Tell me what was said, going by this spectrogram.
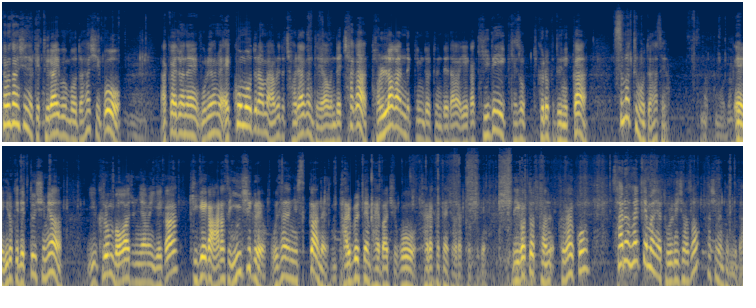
평상시는 이렇게 드라이브 모드 하시고 아까 전에 우리 하면 에코 모드로 하면 아무래도 절약은 돼요. 근데 차가 덜 나간 느낌도 든데다가 얘가 길이 계속 그렇게 드니까 스마트 모드 하세요. 모드 예, 이렇게 냅두시면 이 그럼 뭐가 좋냐면 얘가 기계가 알아서 인식을 해요. 우리 사장님 습관을 밟을 땐 밟아주고 절약할 땐 절약해주고. 근데 이것도 던, 그거 하고 사령할 때만 그냥 돌리셔서 하시면 됩니다.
